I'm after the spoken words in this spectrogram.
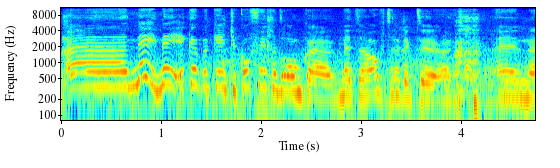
Eh, Eh, nee, nee, ik heb een keertje koffie gedronken met de hoofdredacteur. en eh,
